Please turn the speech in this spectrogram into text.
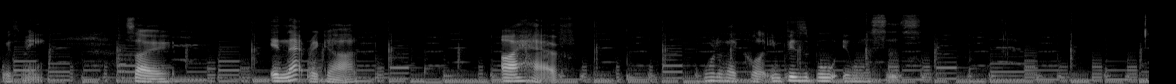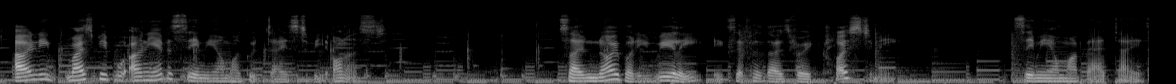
with me. So, in that regard, I have what do they call it? Invisible illnesses. Only most people only ever see me on my good days, to be honest. So nobody really, except for those very close to me, see me on my bad days.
